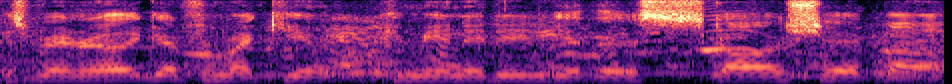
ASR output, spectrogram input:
it's been really good for my community to get this scholarship. Uh,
